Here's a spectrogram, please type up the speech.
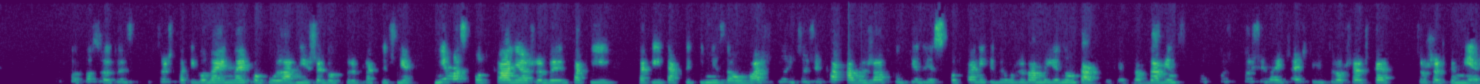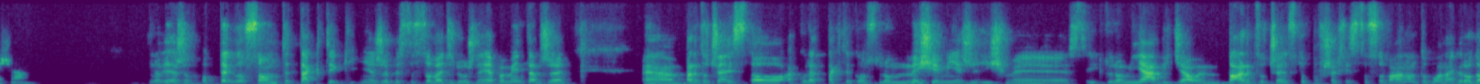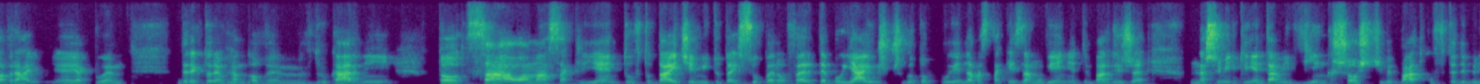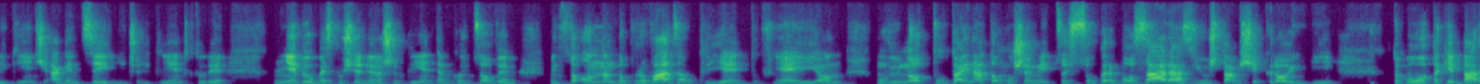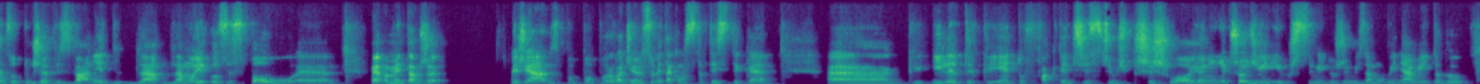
To, to, to jest coś takiego naj, najpopularniejszego, które praktycznie nie ma spotkania, żeby taki, takiej taktyki nie zauważyć. No i co ciekawe, rzadko kiedy jest spotkanie, kiedy używamy jedną taktykę, prawda? Więc to, to, się najczęściej troszeczkę, troszeczkę miesza no wiesz, od, od, tego są te taktyki, nie? żeby stosować różne. Ja pamiętam, że bardzo często akurat taktyką, z którą my się mierzyliśmy i którą ja widziałem bardzo często powszechnie stosowaną, to była nagroda w raju. Nie? Jak byłem dyrektorem handlowym w drukarni, to cała masa klientów, to dajcie mi tutaj super ofertę, bo ja już przygotowuję dla Was takie zamówienie, tym bardziej, że naszymi klientami w większości wypadków wtedy byli klienci agencyjni, czyli klient, który nie był bezpośrednio naszym klientem końcowym, więc to on nam doprowadzał klientów, nie? I on mówił, no tutaj na to muszę mieć coś super, bo zaraz już tam się kroi. I to było takie bardzo duże wyzwanie dla, dla mojego zespołu. E, bo ja pamiętam, że wiesz, ja poprowadziłem sobie taką statystykę, e, ile tych klientów faktycznie z czymś przyszło i oni nie przychodzili już z tymi dużymi zamówieniami i to był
